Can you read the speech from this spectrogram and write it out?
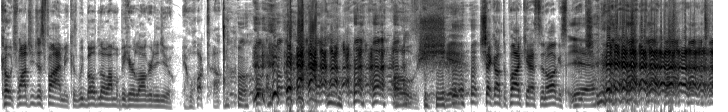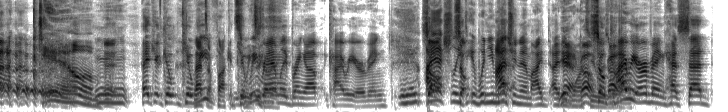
Coach, why don't you just find me? Because we both know I'm gonna be here longer than you. And walked out. oh shit! Check out the podcast in August, bitch. Damn. Mm. Hey, can, can, can That's we? a fucking Can sweet we story. randomly bring up Kyrie Irving? I actually, so- when you mentioned him, I, I did Yeah, want go. to. So as well. Kyrie Irving has said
